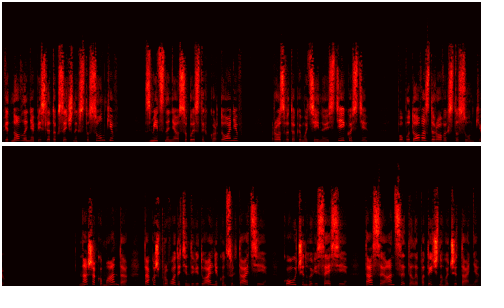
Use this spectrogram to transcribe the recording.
відновлення після токсичних стосунків, зміцнення особистих кордонів, розвиток емоційної стійкості, побудова здорових стосунків. Наша команда також проводить індивідуальні консультації, коучингові сесії та сеанси телепатичного читання,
